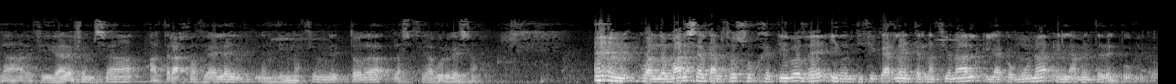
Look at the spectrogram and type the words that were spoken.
la decidida defensa atrajo hacia él la, indignación de toda la sociedad burguesa. Cuando Marx alcanzó su objetivo de identificar la internacional y la comuna en la mente del público.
